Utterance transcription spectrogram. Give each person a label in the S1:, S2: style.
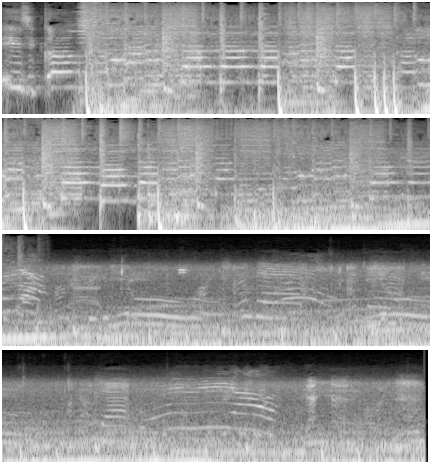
S1: easy go.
